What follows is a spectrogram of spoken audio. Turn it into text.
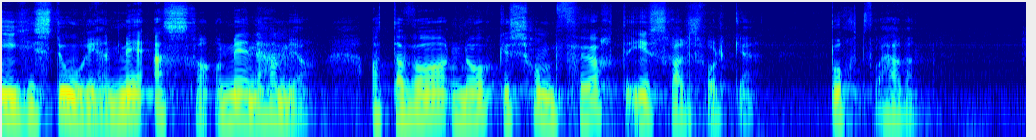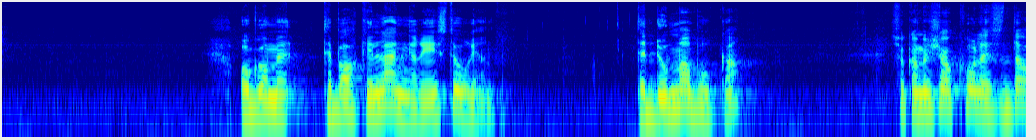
i historien med Esra og med Nehemja at det var noe som førte israelsfolket bort fra Herren. Og Går vi tilbake lenger i historien, til dommerboka, så kan vi se hvordan da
